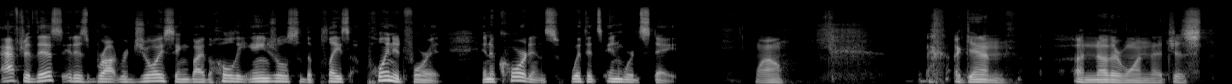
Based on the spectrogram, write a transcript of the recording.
After this, it is brought rejoicing by the holy angels to the place appointed for it in accordance with its inward state. Wow. Again, another one that just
